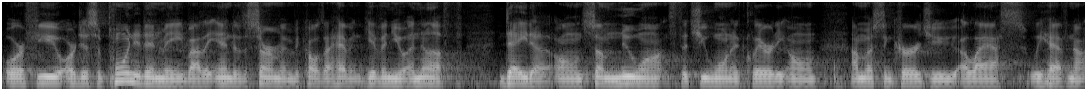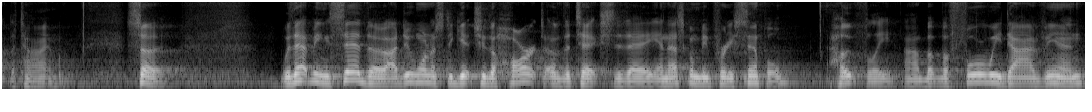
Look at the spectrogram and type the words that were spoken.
or if you are disappointed in me by the end of the sermon because I haven't given you enough data on some nuance that you wanted clarity on, I must encourage you, alas, we have not the time. So, with that being said, though, I do want us to get to the heart of the text today, and that's going to be pretty simple, hopefully. Uh, but before we dive in,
